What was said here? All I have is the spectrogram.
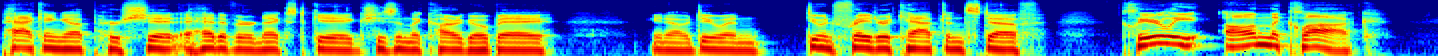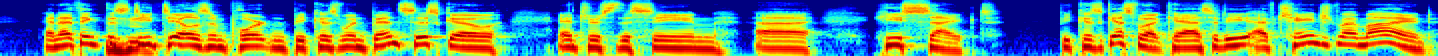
packing up her shit ahead of her next gig. She's in the cargo bay, you know, doing doing freighter captain stuff. Clearly on the clock. And I think this detail is important because when Ben Sisko enters the scene, uh, he's psyched. Because guess what, Cassidy? I've changed my mind,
